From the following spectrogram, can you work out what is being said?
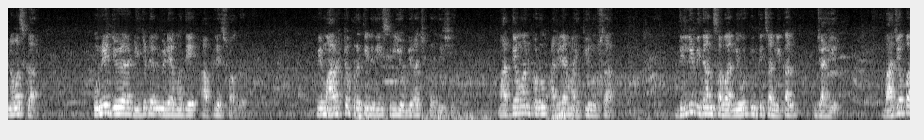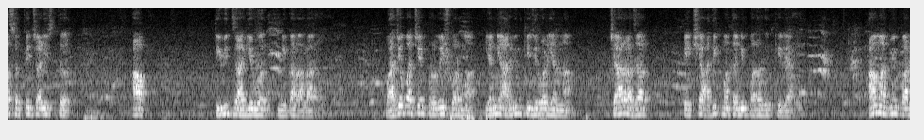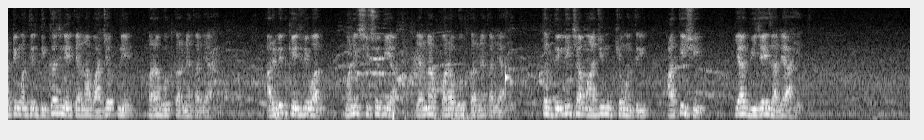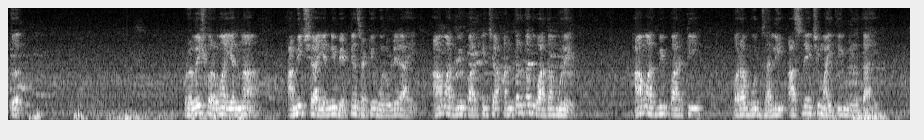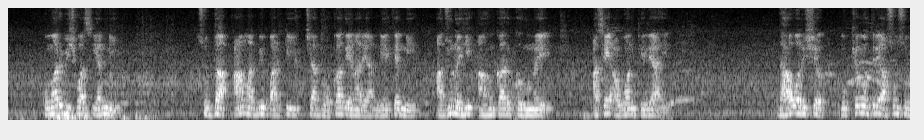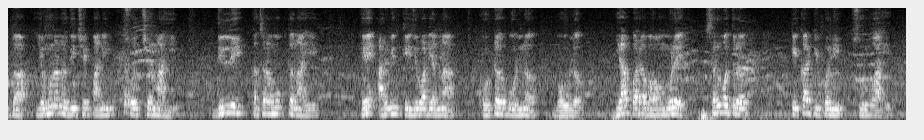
नमस्कार. पुणे जिल्हा डिजिटल मीडियामध्ये आपले स्वागत. मी महाराष्ट्र प्रतिनिधी श्री योगीराज परदेशी. माध्यमांकडून आलेल्या माहितीनुसार दिल्ली विधानसभा निवडणुकीचा निकाल जाहीर. भाजपा सत्तेचाळीस तर आप तेवीस जागेवर निकाल आला आहे. भाजपाचे प्रवेश वर्मा यांनी अरविंद केजरीवाल यांना चार हजारपेक्षा अधिक मतांनी पराभूत केले आहे. आम आदमी पार्टीमधील दिग्गज नेत्यांना भाजपने पराभूत करण्यात आले आहे. अरविंद केजरीवाल मनीष सिसोदिया यांना पराभूत करण्यात आले आहे. तर दिल्लीच्या माजी मुख्यमंत्री आतिशी या विजयी झाल्या आहेत. तर प्रवेश वर्मा यांना अमित शहा यांनी भेटण्यासाठी बोलवले आहे. आम आदमी पार्टीच्या अंतर्गत वादामुळे आम आदमी पार्टी पराभूत झाली असल्याची माहिती मिळत आहे. कुमार विश्वास यांनी सुद्धा आम आदमी पार्टीच्या धोका देणाऱ्या नेत्यांनी अजूनही अहंकार करू नये असे आवाहन केले आहे. दहा वर्ष मुख्यमंत्री असून सुद्धा यमुना नदीचे पाणी स्वच्छ नाही दिल्ली कचरामुक्त नाही हे अरविंद केजरीवाल यांना खोटं बोलणं भोवलं. या पराभवामुळे सर्वत्र टीका टिप्पणी सुरू आहेत.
